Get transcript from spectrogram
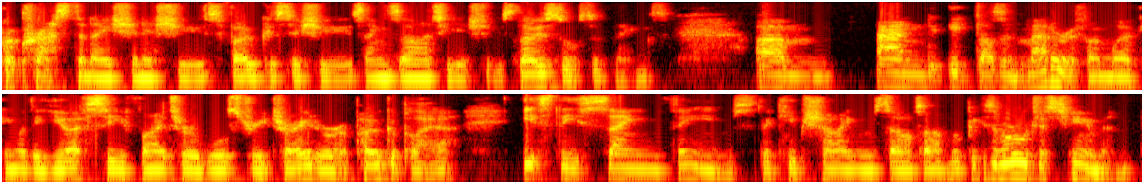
procrastination issues, focus issues, anxiety issues, those sorts of things. Um, and it doesn't matter if I'm working with a UFC fighter, a Wall Street trader, or a poker player. It's these same themes that keep showing themselves up because we're all just human.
